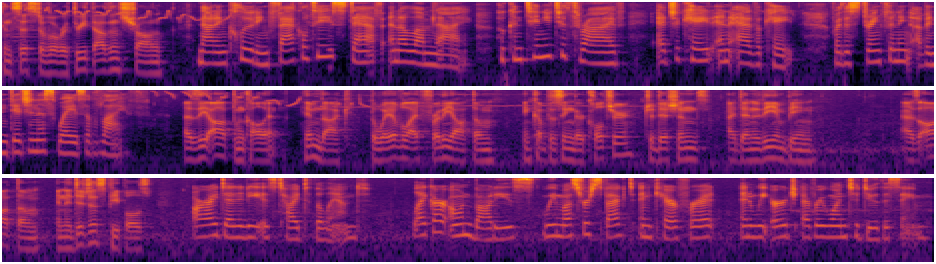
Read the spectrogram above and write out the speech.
consists of over 3,000 strong, not including faculty, staff, and alumni who continue to thrive, educate, and advocate for the strengthening of indigenous ways of life. As the O'odham call it, Himdak, the way of life for the O'odham, encompassing their culture, traditions, identity, and being. As O'odham and indigenous peoples, our identity is tied to the land. Like our own bodies, we must respect and care for it, and we urge everyone to do the same.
